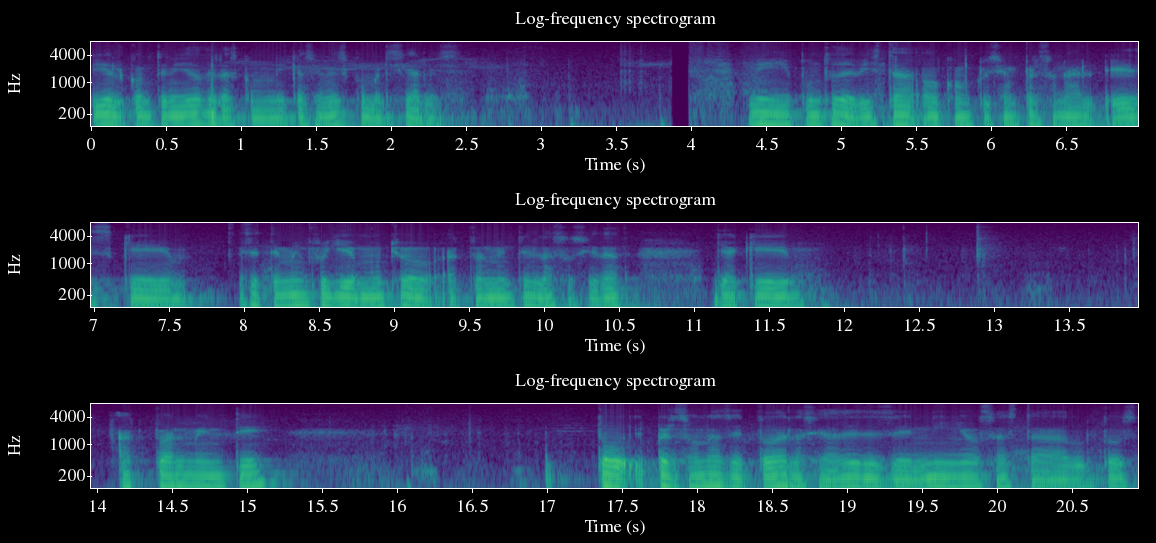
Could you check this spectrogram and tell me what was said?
y el contenido de las comunicaciones comerciales. Mi punto de vista o conclusión personal es que ese tema influye mucho actualmente en la sociedad, ya que actualmente personas de todas las edades, desde niños hasta adultos,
